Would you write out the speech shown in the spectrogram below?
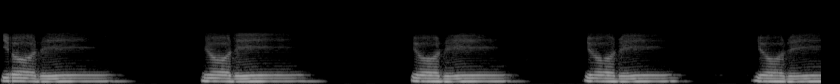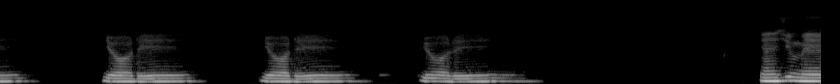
ပြောတယ် ယောရီယောရီယောရီယောရီယောရီယောရီယောရီဉာဏ်ရှုမယ်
